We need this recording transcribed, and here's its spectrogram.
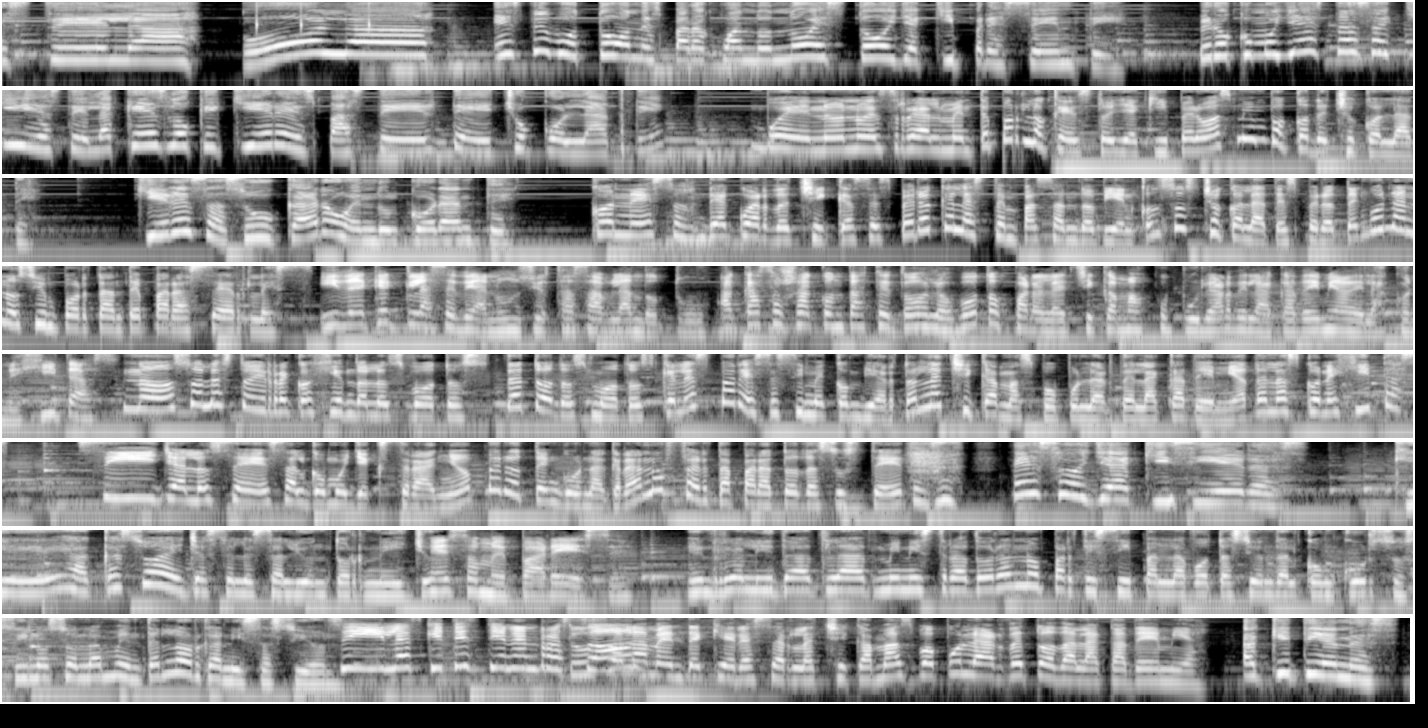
Estela. Hola. Este botón es para cuando no estoy aquí presente. Pero como ya estás aquí, Estela, ¿qué es lo que quieres? ¿Pastel, té, chocolate? Bueno, no es realmente por lo que estoy aquí, pero hazme un poco de chocolate. ¿Quieres azúcar o endulcorante? Con eso, de acuerdo, chicas. Espero que la estén pasando bien con sus chocolates, pero tengo un anuncio importante para hacerles. ¿Y de qué clase de anuncio estás hablando tú? ¿Acaso ya contaste todos los votos para la chica más popular de la Academia de las Conejitas? No, solo estoy recogiendo los votos. De todos modos, ¿qué les parece si me convierto en la chica más popular de la Academia de las Conejitas? Sí, ya lo sé, es algo muy extraño, pero tengo una gran oferta para todas ustedes. Eso ya quisieras. ¿Qué? ¿Acaso a ella se le salió un tornillo? Eso me parece. En realidad, la administradora no participa en la votación del concurso, sino solamente en la organización. Sí, las Kitties tienen razón. Tú solamente quieres ser la chica más popular de toda la academia. Aquí tienes.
